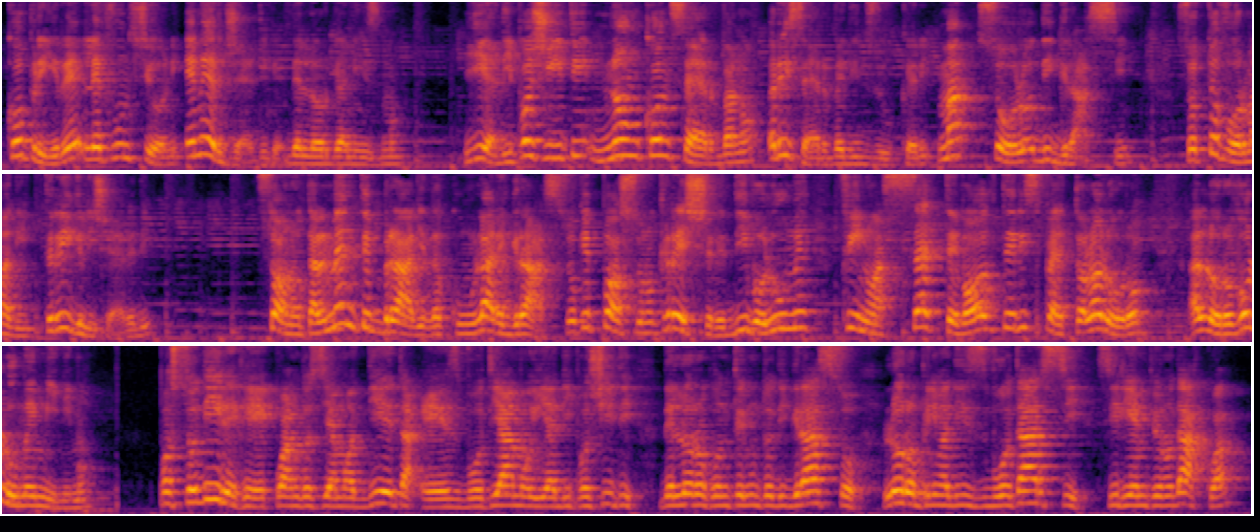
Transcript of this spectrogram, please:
coprire le funzioni energetiche dell'organismo. Gli adipociti non conservano riserve di zuccheri, ma solo di grassi, sotto forma di trigliceridi. Sono talmente bravi ad accumulare grasso che possono crescere di volume fino a 7 volte rispetto loro, al loro volume minimo. Posso dire che quando siamo a dieta e svuotiamo gli adipociti del loro contenuto di grasso, loro prima di svuotarsi si riempiono d'acqua?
